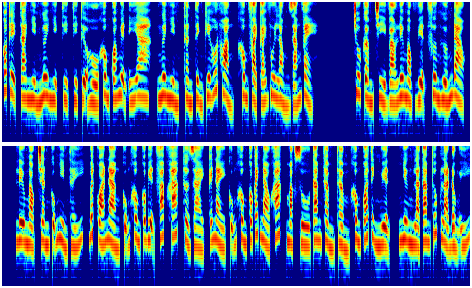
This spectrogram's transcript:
Có thể ta nhìn ngươi nhị tỷ tỷ tựa hồ không quá nguyện ý a, ngươi nhìn thần tình kia hốt hoảng, không phải cái vui lòng dáng vẻ. Chu cầm chỉ vào Lưu Ngọc Viện phương hướng đạo. Lưu Ngọc Trân cũng nhìn thấy, bất quá nàng cũng không có biện pháp khác, thở dài, cái này cũng không có cách nào khác, mặc dù tam thầm thầm không quá tình nguyện, nhưng là tam thúc là đồng ý,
